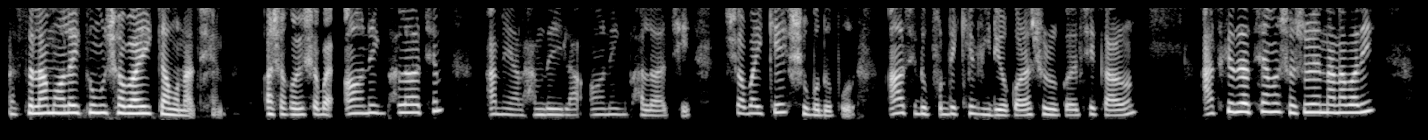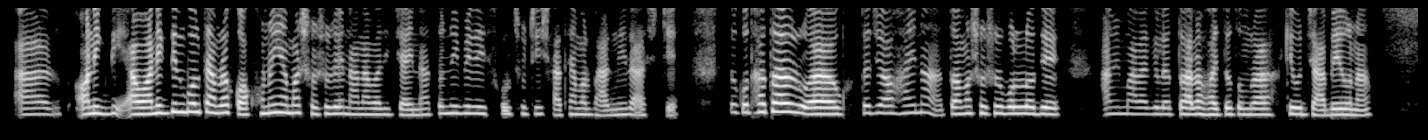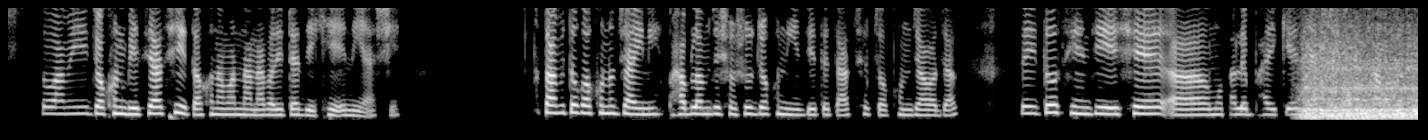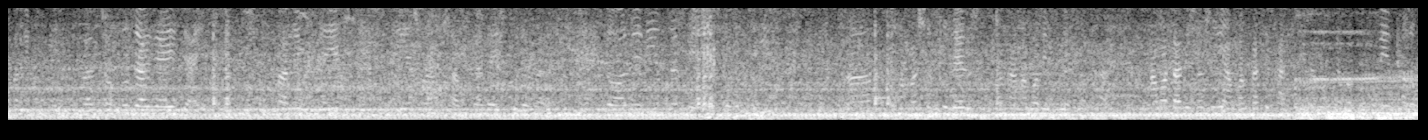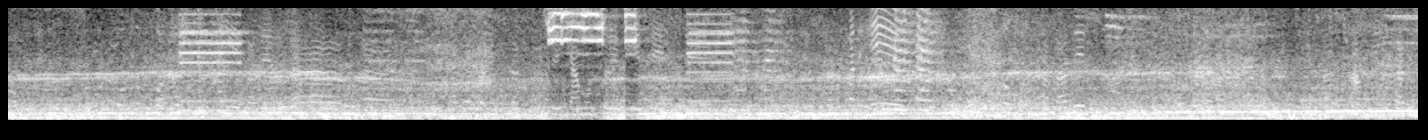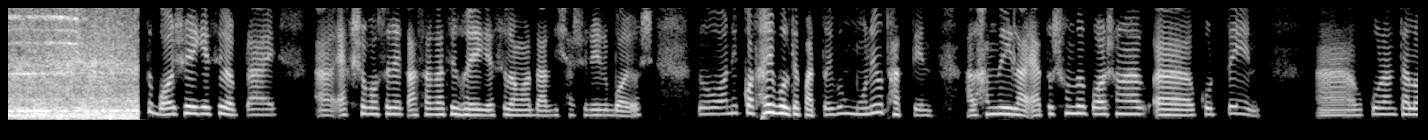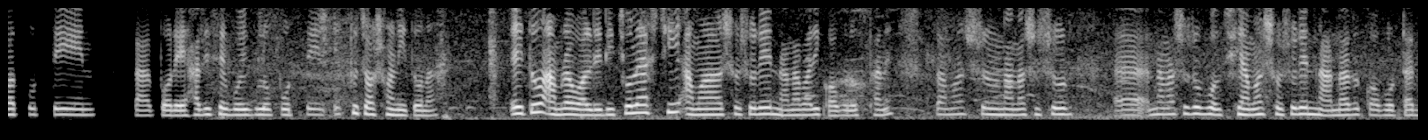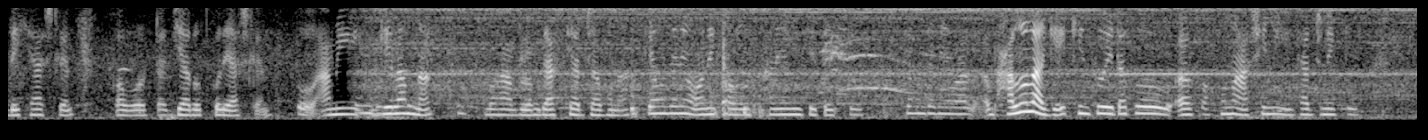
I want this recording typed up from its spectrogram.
আসসালামু আলাইকুম সবাই কেমন আছেন? আশা করি সবাই অনেক ভালো আছেন। আমি আলহামদুলিল্লাহ অনেক ভালো আছি। সবাইকে শুভ দুপুর। আজ দুপুর দেখে ভিডিও করা শুরু করেছি কারণ আজকে যাচ্ছে আমার শ্বশুরের নানাবাড়ি। আর অনেক দিন অনেক দিন বলতে আমরা কখনোই আমার শ্বশুরের নানাবাড়ি যাই না। তো নিবিড় স্কুল ছুটির সাথে আমার ভাগ্নিরা আসছে। তো কোথাও তো আর ঘুরতে যাওয়া হয় না। তো আমার শ্বশুর বলল যে, "আমি মারা গেলে তো আর হয়তো তোমরা কেউ যাবেও না।" তো আমি যখন বেঁচে আছি তখন আমার নানা বাড়িটা দেখে নিয়ে আসি। তো আমি তো কখনো যাইনি। ভাবলাম যে শ্বশুর যখন নিয়ে যেতে চাচ্ছে যখন যাওয়া যাক। তো এই তো সিএনজি এসে মোতালেব ভাইকে নিয়ে আসছে। আমাদের মোতালেব ভাই। আমরা যত জায়গায় যাই, এই মোতালেব ভাইয়ের সিএনজিতেই আমরা সব জায়গায় ঘুরে বেড়াই। তো অলরেডি আমরা বেরিয়ে পড়েছি। আমার শ্বশুরের নানা বাড়ি বলে কথা। আমার দাদি শাশুড়ি আমার কাছে থাকতেন। আমাকে আমার খুবই ভালোবাসতেন। কত কথা শুনেছি তাদের আমার দাদি শাশুড়ি কেমন করে বিয়ে হয়েছে। মানে এই সমস্ত কথা তাদের ছোটবেলা ছিল। আ আমি দাদি শাশুড়ির কাছে শুয়ে থাকতাম। তো বয়স হয়ে গেছিল প্রায় ১০০ বছরের কাছাকাছি হয়ে গেছিল আমার দাদি শাশুড়ির বয়স। তো অনেক কথাই বলতে পারত এবং মনেও থাকতেন। আলহামদুলিল্লাহ, এত সুন্দর পড়াশোনা করতেন। কোরআন তেলাওয়াত করতেন। তারপরে হাদিসের বইগুলো পড়তেন। একটু চশমা নিত না। এই তো আমরা অলরেডি চলে আসছি আমার শ্বশুরের নানাবাড়ি কবরস্থানে। তো আমার নানা শ্বশুর নানা শ্বশুর বলছি, আমার শ্বশুরের নানার কবরটা দেখে আসলেন। কবরটা জিয়ারত করে আসলেন। তো আমি গেলাম না। ভাবলাম যে আজকে আর যাব না। কেমন জানি অনেক কবরস্থানে আমি যেতে একটু কেমন জানি আমার ভালো লাগে। কিন্তু এটা তো কখনো আসেনি যার জন্য একটু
